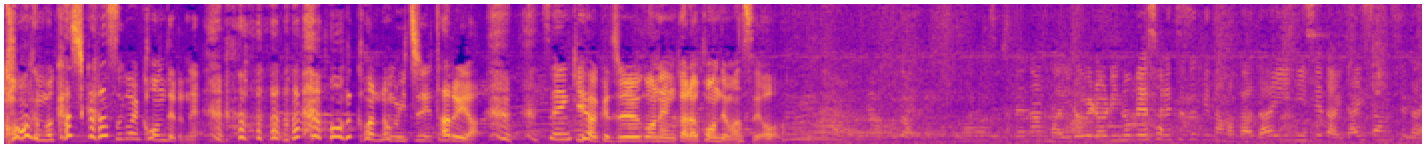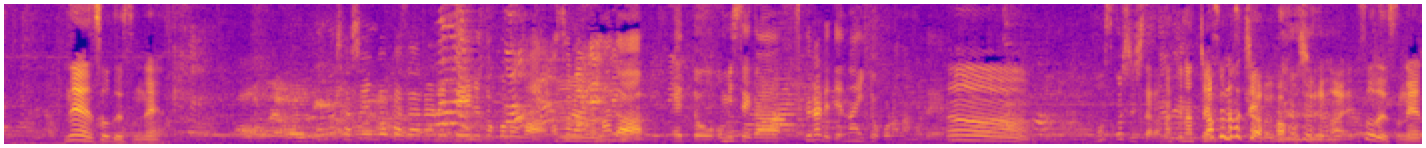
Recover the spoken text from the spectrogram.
混ん昔からすごい混んでるね。香港の道たるや。1915年から混んでますよろいろリノベされ続けたのか第2世代第3世代。ねそうですね。この写真が飾られているところはおそらくまだ、えっと、お店が作られてないところなのでうん。もう少ししたらなくなっちゃないくなっちゃうかもしれない。そうですね。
